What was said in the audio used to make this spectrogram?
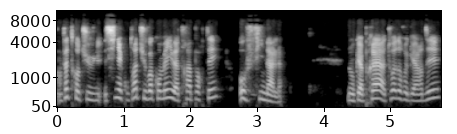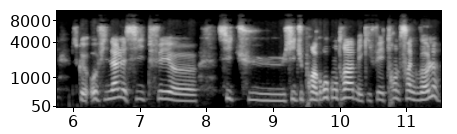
en fait, quand tu signes un contrat, tu vois combien il va te rapporter au final. Donc après, à toi de regarder, parce que au final, euh, si, tu, si tu prends un gros contrat, mais qui fait 35 vols,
